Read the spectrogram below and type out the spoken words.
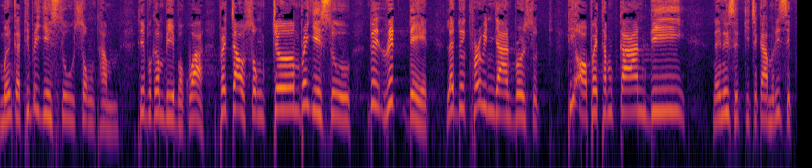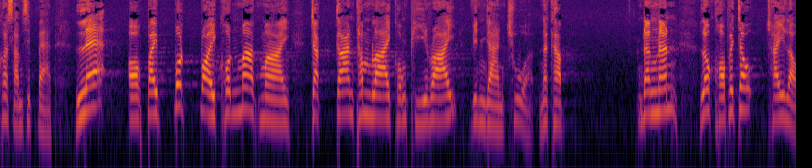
เหมือนกับที่พระเยซูทรงทำที่พระคัมภีร์บอกว่า พระเจ้าทรงเจิมพระเยซูด้วยฤทธิเดชและด้วยพระวิญญาณบริสุทธิ์ที่ออกไปทำการดีในหนังสือกิจการบทที่10ข้อ38 และออกไปปลดปล่อยคนมากมายจากการทำลายของผีร้ายวิญญาณชั่วนะครับ ดังนั้นเราขอพระเจ้าใช้เรา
